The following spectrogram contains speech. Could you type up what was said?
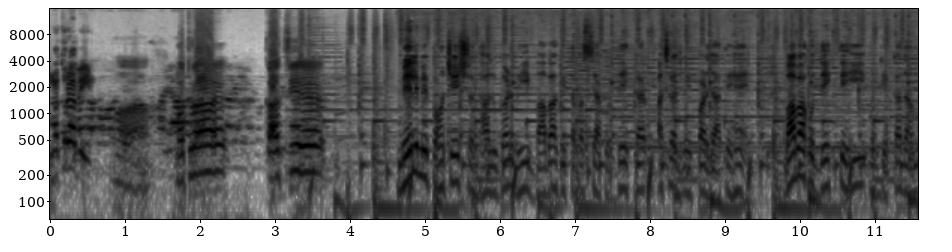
मथुरा भी? हाँ मथुरा है काशी है। मेले में पहुँचे श्रद्धालुगण भी बाबा की तपस्या को देखकर अचरज में पड़ जाते हैं। बाबा को देखते ही उनके कदम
